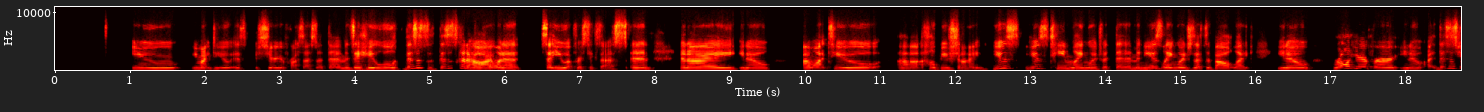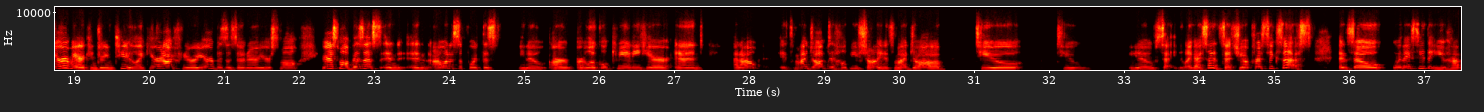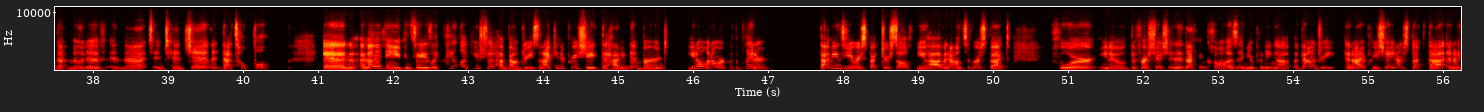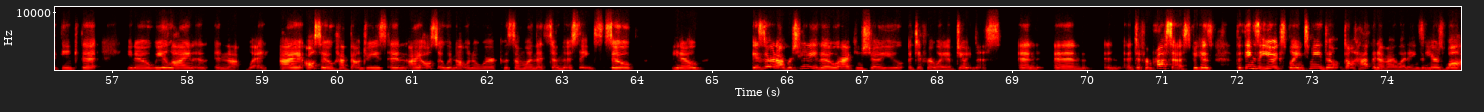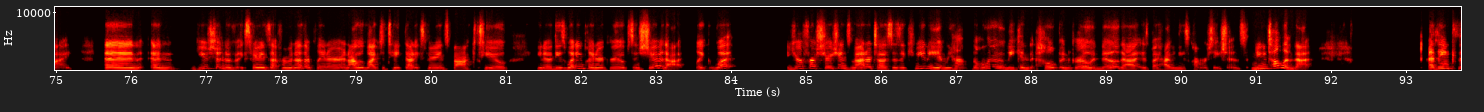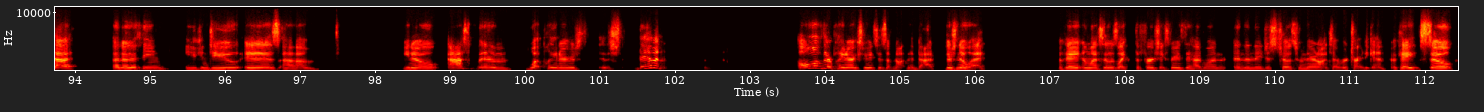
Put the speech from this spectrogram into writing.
you you might do is share your process with them and say hey well this is this is kind of how i want to set you up for success. And and i you know i want to uh, help you shine. Use use team language with them and use language that's about like you know we're all here for you know this is your american dream too like you're an entrepreneur you're a business owner you're small you're a small business and and i want to support this you know our our local community here and and i it's my job to help you shine it's my job to to you know set like i said set you up for success and so when they see that you have that motive and that intention that's helpful and another thing you can say is like hey look you should have boundaries and i can appreciate that having been burned you don't want to work with a planner. That means you respect yourself. You have an ounce of respect for you know the frustration that that can cause and you're putting up a boundary. And i appreciate and respect that and i think that you know we align in, in that way. I also have boundaries and i also would not want to work with someone that's done those things. So you know is there an opportunity though where i can show you a different way of doing this and and, and a different process? Because the things that you explained to me don't don't happen at my weddings and here's why and and you shouldn't have experienced that from another planner. And i would like to take that experience back to you know these wedding planner groups and share that. Like what your frustrations matter to us as a community and we have the only way we can help and grow and know that is by having these conversations. And you can tell them that. I think that another thing you can do is um, you know ask them what planners they haven't all of their planner experiences have not been bad. There's no way. Okay. Unless it was like the first experience they had one and then they just chose from there not to ever try it again. Okay. So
